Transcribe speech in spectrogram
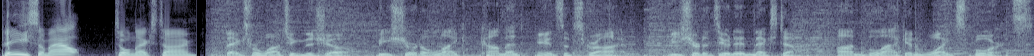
Peace. I'm out. Till next time. Thanks for watching the show. Be sure to like, comment, and subscribe. Be sure to tune in next time on Black and White Sports.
